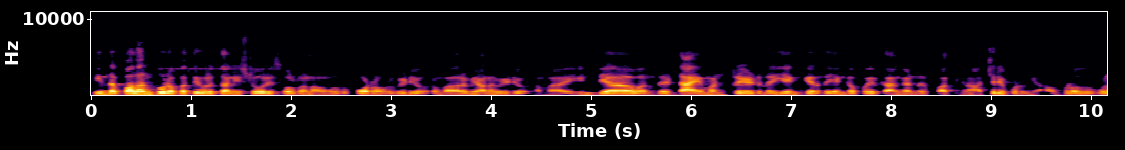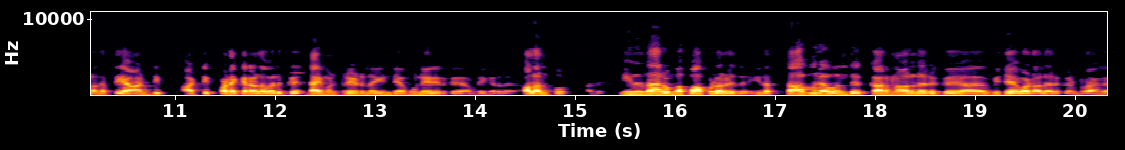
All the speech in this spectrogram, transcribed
இந்த பலன்பூரை பத்தி ஒரு தனி ஸ்டோரி சொல்றேன். நான் உங்களுக்கு போடுறேன் ஒரு வீடியோ. ரொம்ப அருமையான வீடியோ. நம்ம இந்தியா வந்து டைமண்ட் ட்ரேடுல எங்க இருந்து எங்க போயிருக்காங்கன்னு பாத்தீங்கன்னா ஆச்சரியப்படுவீங்க. அவ்வளவு உலகத்தையே ஆண்டி ஆட்டி படைக்கிற அளவுக்கு டைமண்ட் ட்ரேடுல இந்தியா முன்னேறி இருக்கு அப்படிங்கிறது. பலன்பூர் அது. இதுதான் ரொம்ப பாப்புலர் இது. இதை தவிர வந்து கர்னால்ல இருக்கு விஜயவாடால இருக்குன்றாங்க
